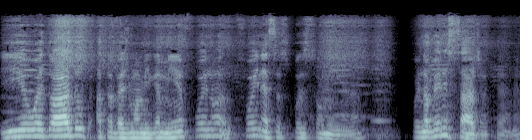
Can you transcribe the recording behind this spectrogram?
E o Eduardo, através de uma amiga minha, foi, no- foi nessa exposição minha, né? Foi na vernissagem até, né?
